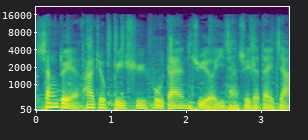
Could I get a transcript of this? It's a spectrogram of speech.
相对的，他就必须负担巨额遗产税的代价。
